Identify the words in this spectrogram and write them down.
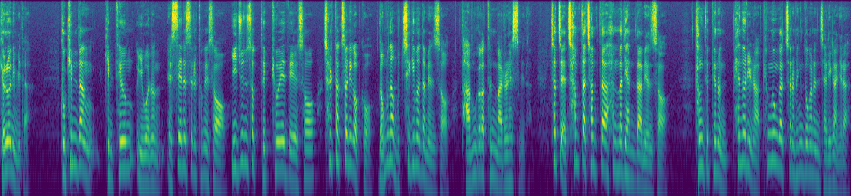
결론입니다. 국힘당 김태흠 의원은 SNS를 통해서 이준석 대표에 대해서 철딱서니가 없고 너무나 무책임하다면서 다음과 같은 말을 했습니다. 첫째 참다 참다 한마디 한다면서 당대표는 패널이나 평론가처럼 행동하는 자리가 아니라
